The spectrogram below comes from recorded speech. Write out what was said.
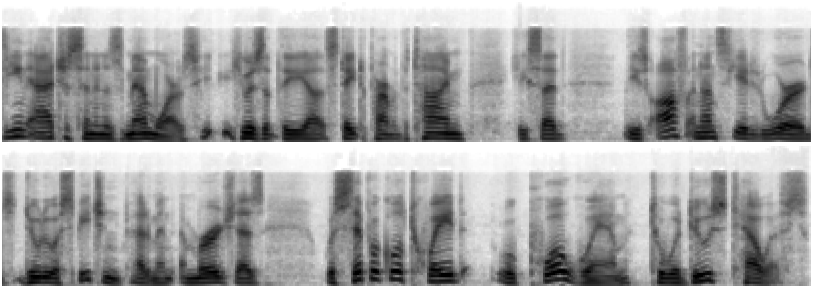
Dean Acheson, in his memoirs, he, he was at the uh, State Department at the time, he said, these off enunciated words, due to a speech impediment, emerged as reciprocal trade program to reduce tariffs.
